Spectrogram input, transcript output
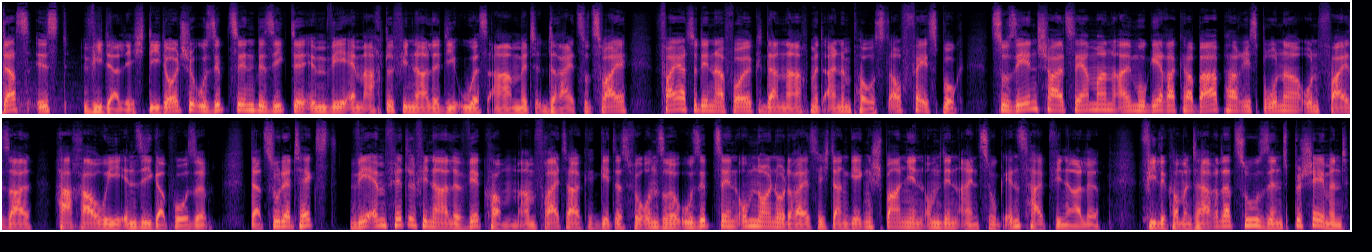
Das ist Widerlich. Die deutsche U17 besiegte im WM-Achtelfinale die USA mit 3 zu 2, feierte den Erfolg danach mit einem Post auf Facebook. Zu sehen Charles Herrmann, Almugera Kabar, Paris Brunner und Faisal Hachawi in Siegerpose. Dazu der Text WM-Viertelfinale, wir kommen. Am Freitag geht es für unsere U17 um 9.30 Uhr dann gegen Spanien um den Einzug ins Halbfinale. Viele Kommentare dazu sind beschämend.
